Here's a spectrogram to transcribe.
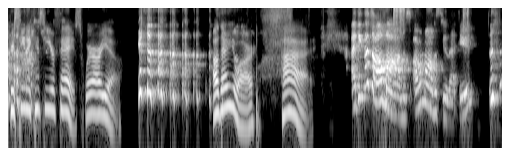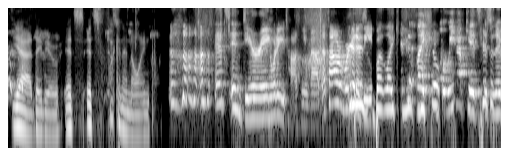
Christine, I can't see your face. Where are you? Oh, there you are. Hi. I think that's all moms. All moms do that, dude. Yeah, they do. It's it's fucking annoying. it's endearing. What are you talking about? That's how we're It gonna is, be. but like you, like show- when we have kids, it's gonna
